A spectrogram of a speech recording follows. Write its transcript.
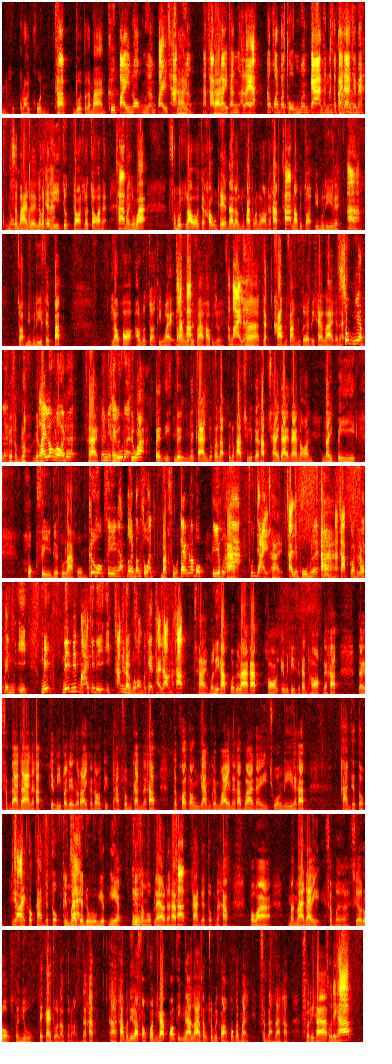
1,600 คนครับโดยประมาณ คือไปนอกเมืองไปชานใช่เมืองนะครับใช่ไปทางอะไรอะนครปฐมเมืองการทางนั้นก็ไปได้ใช่ไหมงั้นสบายเลยแล้วก็จะใช่ไหมีจุดจอดรถจอดอะครับหมายถึงว่าสมมติเราจะเข้ากรุงเทพนะเราอยู่ภาคตะวันออกนะครับครับเราไปจอดมีนบุรีเลยอ่าจอดมีนบุรีเสร็จปั๊บ เราก็เอารถจอดทิ้งไว้จอดนั่งรปั๊ถบ ไฟฟ้าเข้าไปเลยสบายเลย อ่าจะข้ามไปฝั่งนู้นก็ได้ไปแคร์ไลน์ก็ได้ซุ่มเงียบเลย ไปสำโรงก็ด้ ไร้ร่องรอยด้วย ใช่ไม่มีใครรู้ด้วย ถือว่าเป็นอีกหนึ่งในการยกระดับคุณภาพชีวิตนะครับ ใช้ได้แน่นอนในปี 64 เดือนตุลาคม คือ 64 เนี่ย เปิดบางส่วน บางส่วน เต็มระบบปีเต็มข้าง65 ชุดใหญ่ใช่ชัยภูมิเลยนะครับ ก็ถือว่าเป็นอีกมินิมิตหมายที่ดีอีกครั้งหครันึ่บงผม ของประเทศไทยเรานะครับใช่วันนี้ครับหมดเวลาครับของ MVT Central Talk นะครับในสัปดาห์หน้านะครับจะมีประเด็นอะไรก็ต้องติดตามชมกันนะครับ แล้วก็ต้องย้ำกันไว้นะครับว่าในช่วงนี้นะครับการจะตกยังไงก็การจะตก ถึงแม้ใช่จะดูเงียบอืๆมจะสงบแล้วนะครับครับ การจะตกนะครับ เพราะว่ามันมาได้เสมอเชื้อโรคมันอยู่ใกล้ๆตัวเราตลอดนะครับอ่าครับวันนี้เราสองคนครับพร้อมทีมงานลาท่านผู้ชมไปก่อนพบกันใหม่สัปดาห์หน้าครับ สวัสดีครับ สวัสดีครับ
